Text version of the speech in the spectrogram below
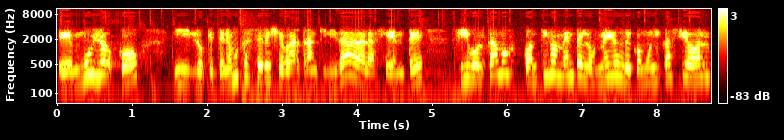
eh, muy loco y lo que tenemos que hacer es llevar tranquilidad a la gente. Si volcamos continuamente en los medios de comunicación,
